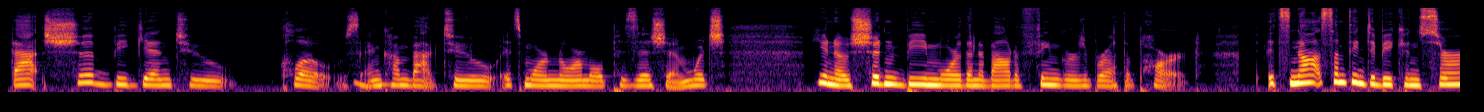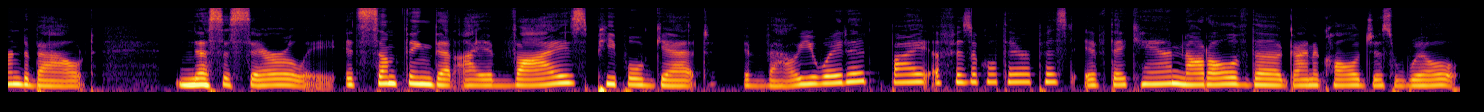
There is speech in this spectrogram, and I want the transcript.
that should begin to close mm-hmm. and come back to its more normal position, which you know, shouldn't be more than about a finger's breadth apart it's not something to be concerned about necessarily. It's something that I advise people get evaluated by a physical therapist if they can. Not all of the gynecologists will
